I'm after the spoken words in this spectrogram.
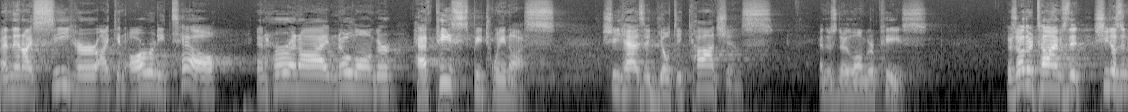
and then I see her, I can already tell, and her and I no longer have peace between us. She has a guilty conscience, and there's no longer peace. There's other times that she doesn't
